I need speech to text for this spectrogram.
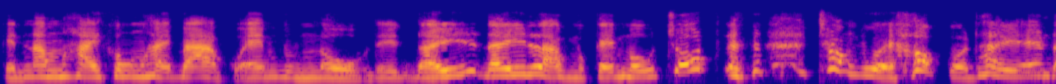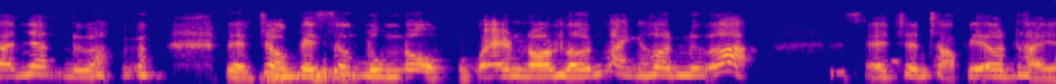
cái năm 2023 của em bùng nổ. Thì đấy đây là một cái mấu chốt trong buổi học của thầy em đã nhận được để cho cái sự bùng nổ của em nó lớn mạnh hơn nữa em trân trọng biết ơn thầy ạ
